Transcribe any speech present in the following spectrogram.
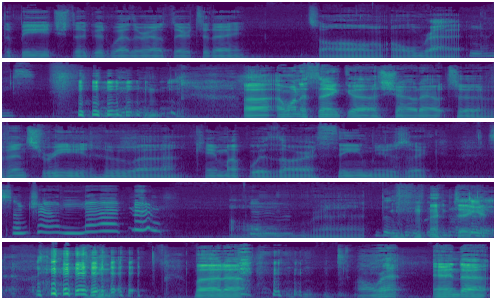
the beach, the good weather out there today. It's all all right. Nice. Uh, I want to thank, uh, shout out to Vince Reed, who uh, came up with our theme music. Sunshine lightning. All right. Boom. Dig it. But, uh, all right. And uh,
